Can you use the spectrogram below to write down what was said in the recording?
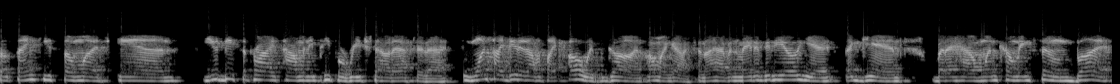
So thank you so much. And you'd be surprised how many people reached out after that. Once I did it, I was like, oh, it's gone. Oh my gosh. And I haven't made a video yet again, but I have one coming soon. But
